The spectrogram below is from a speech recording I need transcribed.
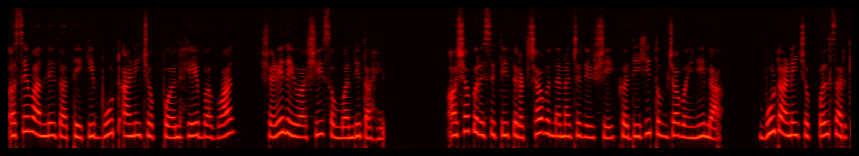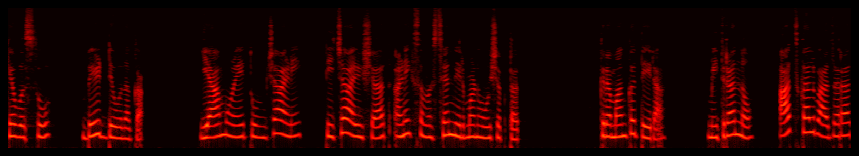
असे मानले जाते की बूट आणि चप्पल हे भगवान शनिदेवाशी संबंधित आहेत. अशा परिस्थितीत रक्षाबंधनाच्या दिवशी कधीही तुमच्या बहिणीला बूट आणि चप्पलसारख्या वस्तू भेट देऊ नका. यामुळे तुमच्या आणि तिच्या आयुष्यात अनेक समस्या निर्माण होऊ शकतात. क्रमांक तेरा. मित्रांनो आजकाल बाजारात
